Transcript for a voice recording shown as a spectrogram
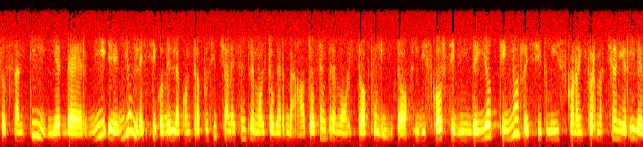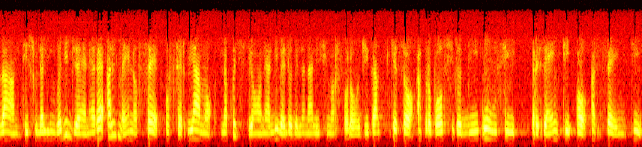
sostantivi e verbi eh, di un lessico della contrapposizione sempre molto garbato, sempre molto pulito. I discorsi di Mildeiotti non restituiscono informazioni rilevanti sulla lingua di genere, almeno se osserviamo la questione a livello dell'analisi morfologica. Che so, a proposito di usi presenti o assenti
